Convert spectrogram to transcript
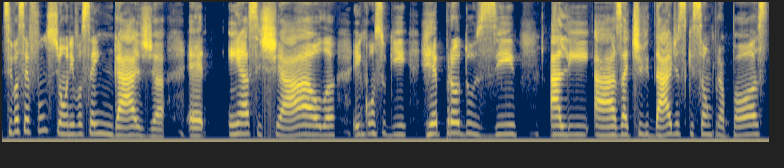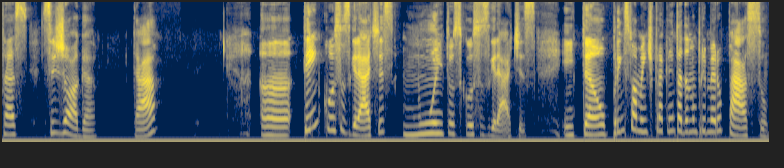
Se você funciona e você engaja é, em assistir a aula, em conseguir reproduzir ali as atividades que são propostas, se joga, tá? Uh, tem cursos grátis, muitos cursos grátis. Então, principalmente para quem está dando um primeiro passo.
